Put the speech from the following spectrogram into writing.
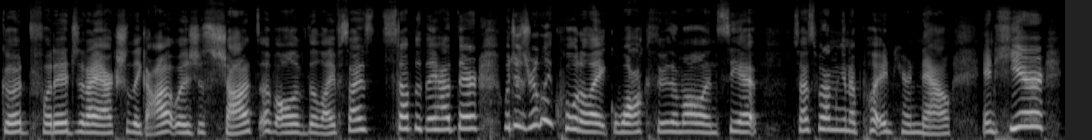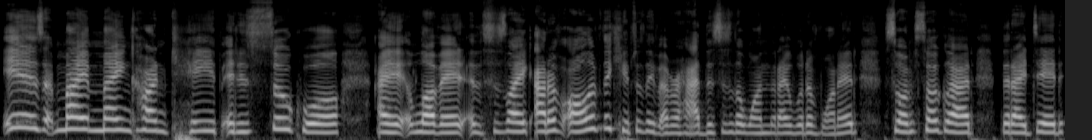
good footage that I actually got was just shots of all of the life size stuff that they had there, which is really cool to like walk through them all and see it. So that's what I'm going to put in here now. And here is my Minecon cape. It is so cool. I love it. This is like out of all of the capes that they've ever had, this is the one that I would have wanted. So I'm so glad that I did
